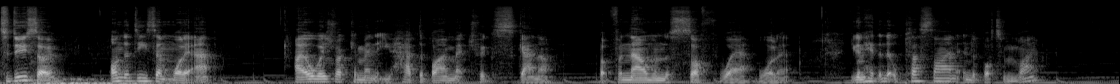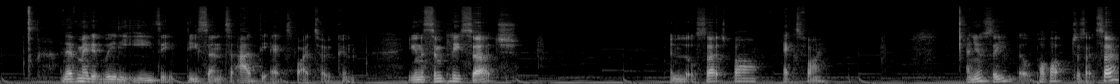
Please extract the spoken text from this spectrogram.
To do so, on the D'CENT Wallet app, I always recommend that you have the biometric scanner, but for now on the software wallet, you're to hit the little plus sign in the bottom right, and they've made it really easy, D'CENT, to add the XFi token. You're going to simply search in a little search bar, XFi, and you'll see it'll pop up just like so.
